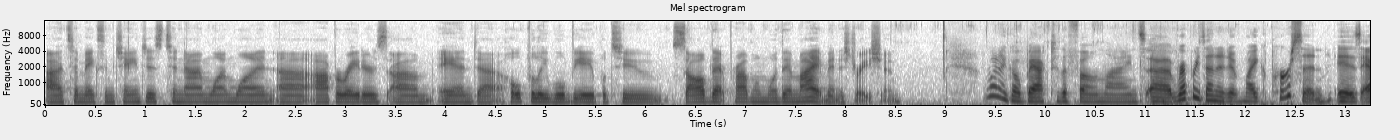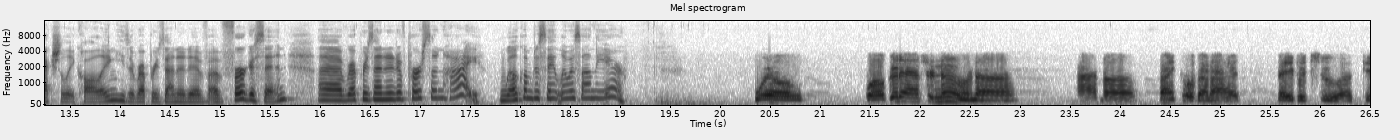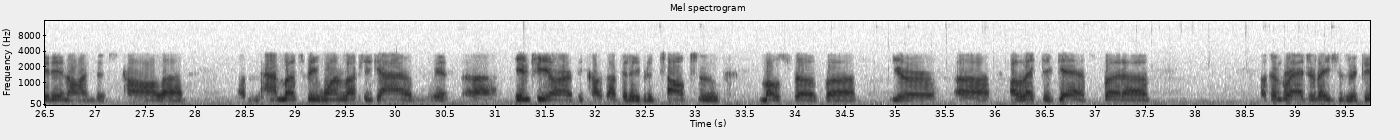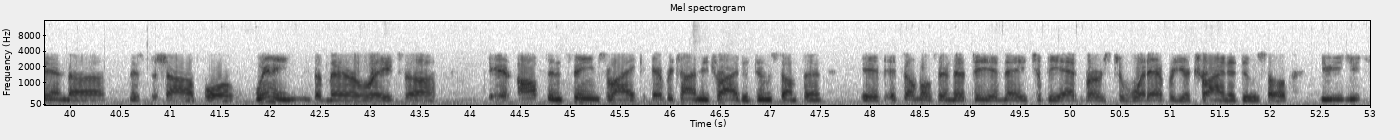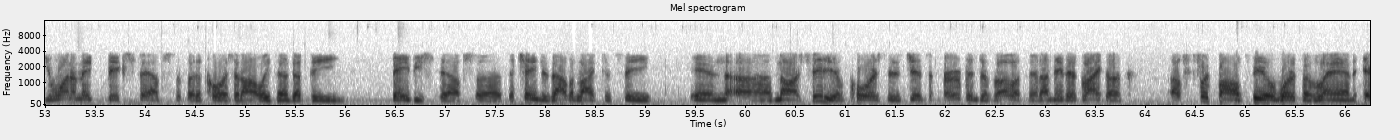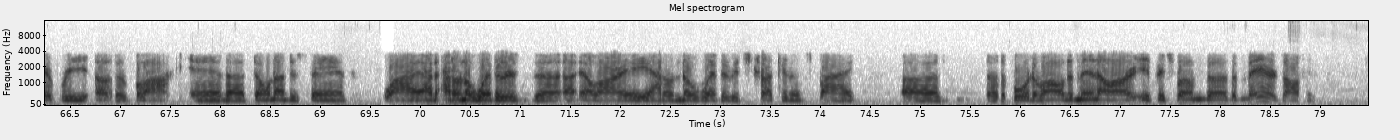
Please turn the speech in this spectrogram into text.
uh, to make some changes to 911 uh, operators, um, and uh, hopefully we'll be able to solve that problem within my administration. I want to go back to the phone lines. Uh, representative Mike Person is actually calling. He's a representative of Ferguson. Uh, representative Person, hi. Welcome to St. Louis on the Air. Well, well, good afternoon. Uh, I'm uh, thankful that I was able to uh, get in on this call. Uh, I must be one lucky guy with NPR because I've been able to talk to most of your elected guests. But uh, congratulations again, uh, Mr. Shaw, for winning the mayor race. Uh, it often seems like every time you try to do something, it, it's almost in their DNA to be adverse to whatever you're trying to do. So you you, you want to make big steps, but of course it always ends up being baby steps. Uh, the changes I would like to see in uh, North City, of course, is just urban development. I mean, there's like a a football field worth of land every other block, and uh, don't understand why. I, I don't know whether it's the uh, LRA. I don't know whether it's truculence by uh, the, the board of aldermen or if it's from the, the mayor's office.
